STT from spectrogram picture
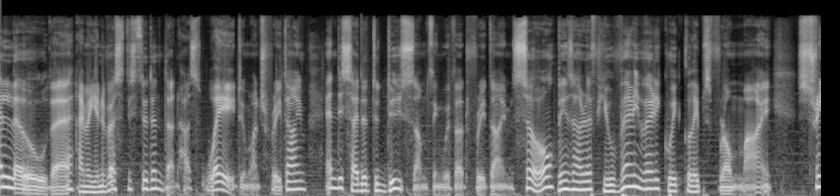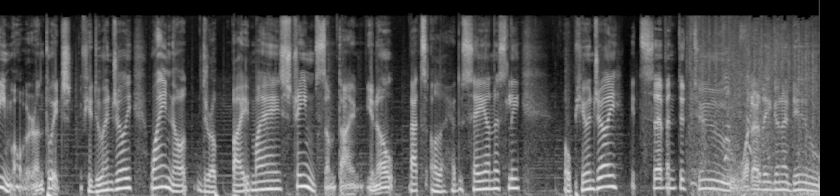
Hello there. I'm a university student that has way too much free time and decided to do something with that free time. So, these are a few very very quick clips from my stream over on Twitch. If you do enjoy, why not drop by my stream sometime, you know? That's all I had to say honestly. Hope you enjoy. It's 7 to 2. What are they gonna do?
